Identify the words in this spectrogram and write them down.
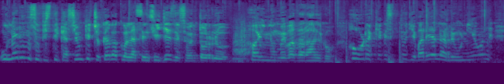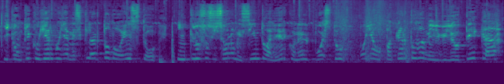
un aire de sofisticación que chocaba con la sencillez de su entorno. Ay, no me va a dar algo. Ahora qué vestido llevaré a la reunión y con qué collar voy a mezclar todo esto. Incluso si solo me siento a leer con él puesto, voy a opacar toda mi biblioteca.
